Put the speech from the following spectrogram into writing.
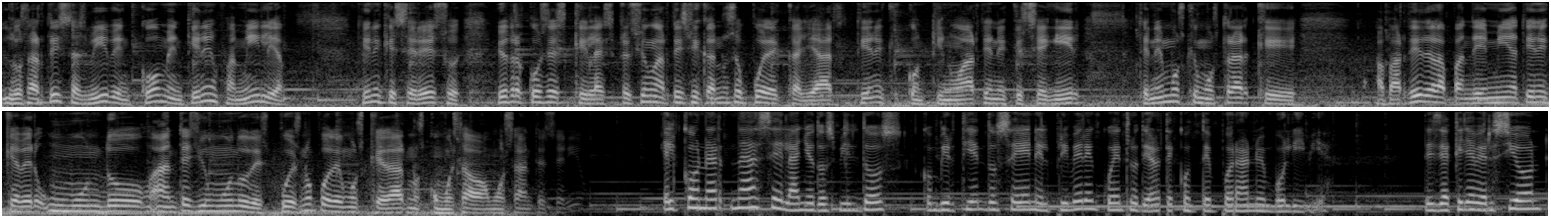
los artistas viven, comen, tienen familia, tiene que ser eso. Y otra cosa es que la expresión artística no se puede callar, tiene que continuar, tiene que seguir. Tenemos que mostrar que a partir de la pandemia tiene que haber un mundo antes y un mundo después, no podemos quedarnos como estábamos antes. El CONAR nace el año 2002, convirtiéndose en el primer encuentro de arte contemporáneo en Bolivia. Desde aquella versión,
